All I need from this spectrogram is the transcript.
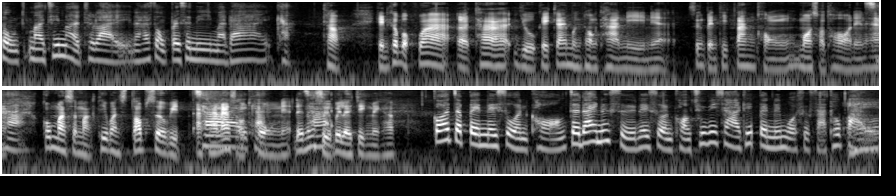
ส่งมาที่มหาวิทยาลัยนะคะ ส่งไปรษณีย์มาได้ค่ะ ครับ เห็นเขาบอกว่าเอ่อถ้าอยู่ใกล้ๆเมืองทองธานีเนี่ยซึ่งเป็นที่ตั้งของมสทเนี่ยนะฮะ ค่ะก็มาสมัครที่ One Stop Service อาคารหน้าเสาธงเนี่ยได้หนังสือใช่ไปเลยจริงไหมครับ ก็จะเป็นในส่วนของจะได้หนังสือในส่วนของชุดวิชาที่เป็นในหมวดศึกษาทั่วไปอ๋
